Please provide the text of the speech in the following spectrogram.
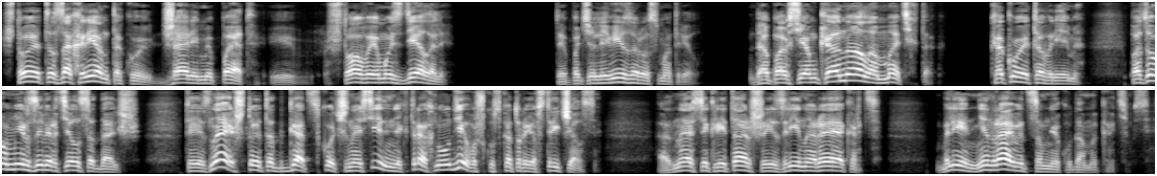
Что это за хрен такой, Джереми Пэт? И что вы ему сделали?» «Ты по телевизору смотрел?» «Да по всем каналам, мать их так. Какое-то время. Потом мир завертелся дальше. Ты знаешь, что этот гад-скотч-насильник трахнул девушку, с которой я встречался? Одна секретарша из Рина Рекордс. Блин, не нравится мне, куда мы катимся.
